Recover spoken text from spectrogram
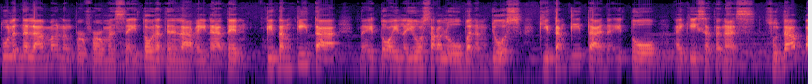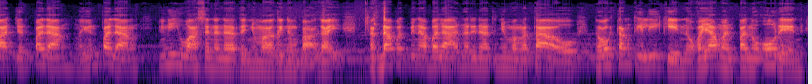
Tulad na lamang ng performance na ito na tinalakay natin. Kitang-kita na ito ay layo sa kalooban ng Diyos. Kitang-kita na ito ay kay Satanas. So dapat dyan pa lang, ngayon pa lang, iniiwasan na natin yung mga ganyang bagay. At dapat binabalaan na rin natin yung mga tao na huwag tangkilikin o kaya man panoorin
